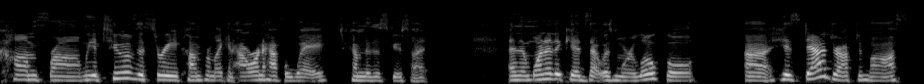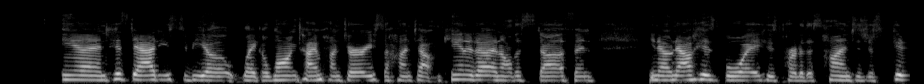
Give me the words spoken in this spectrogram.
come from we had two of the three come from like an hour and a half away to come to this goose hunt. And then one of the kids that was more local uh, his dad dropped him off and his dad used to be a like a long time hunter. He used to hunt out in canada and all this stuff and you know now his boy who's part of this hunt is just getting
